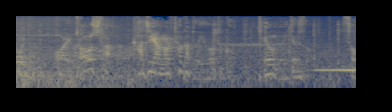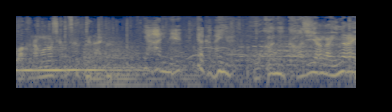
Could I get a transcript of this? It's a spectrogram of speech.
おいどうした。鍛冶屋のタカという男。手を抜いてるぞ。粗悪なものしか作ってない。やはりねタカがいる。他に鍛冶屋がいない。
